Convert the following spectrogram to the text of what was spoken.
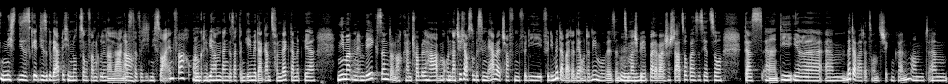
nicht dieses, diese gewerbliche Nutzung von Grünanlagen ah. ist tatsächlich nicht so einfach. Und okay. wir haben dann gesagt, dann gehen wir da ganz von weg, damit wir niemandem im Weg sind und auch keinen Trouble haben und natürlich auch so ein bisschen Mehrwert schaffen für die, für die Mitarbeiter der Unternehmen, wo wir sind. Mhm. Zum Beispiel bei der Bayerischen Staatsoper ist es jetzt so, dass äh, die ihre ähm, Mitarbeiter zu uns schicken können und ähm,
